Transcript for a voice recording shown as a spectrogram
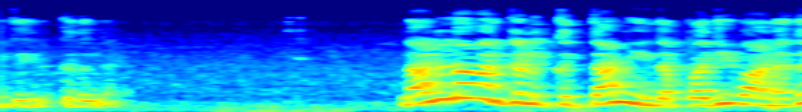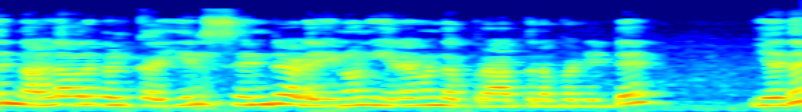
இது இருக்குதுங்க. நல்லவர்களுக்குத்தான் இந்த பதிவானது நல்லவர்கள் கையில் சென்றடையணும்னு இறைவனை பிரார்த்தனை பண்ணிட்டு எதை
